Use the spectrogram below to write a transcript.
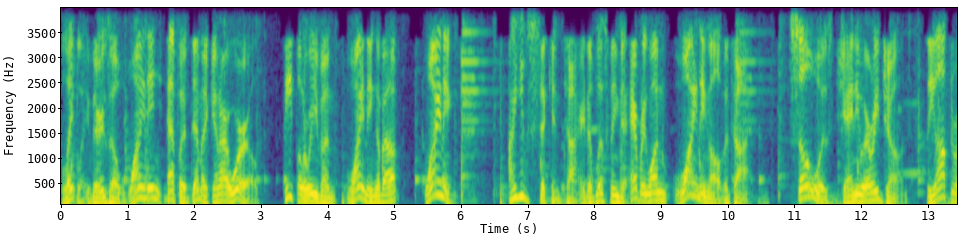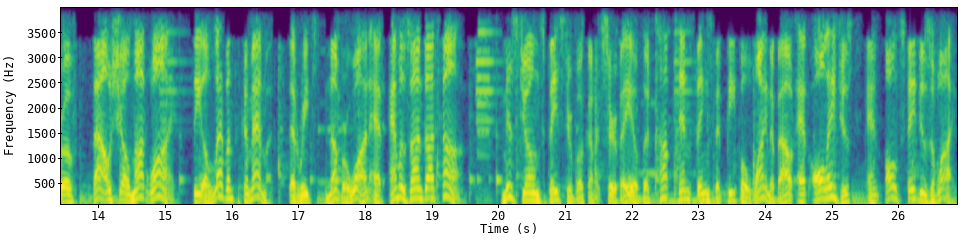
Lately, there's a whining epidemic in our world. People are even whining about whining. Are you sick and tired of listening to everyone whining all the time? So was January Jones, the author of Thou Shall Not Whine, the 11th commandment that reached number one at Amazon.com. Ms. Jones based her book on a survey of the top 10 things that people whine about at all ages and all stages of life.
